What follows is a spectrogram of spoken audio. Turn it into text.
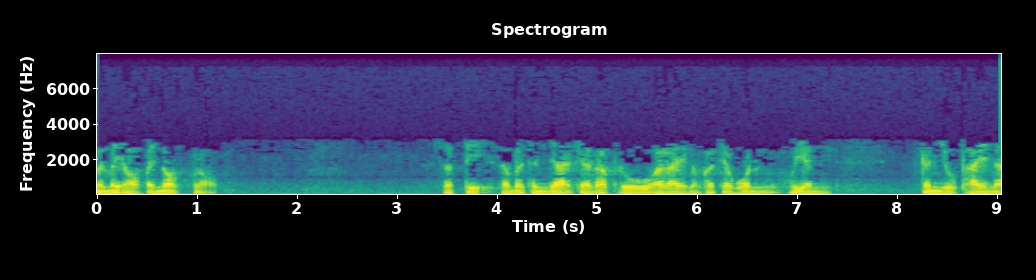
มันไม่ออกไปนอกกรอบ สติสัมปชัญญะจะรับรู้อะไรมันก็จะวนเวียนกันอยู่ภายใน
